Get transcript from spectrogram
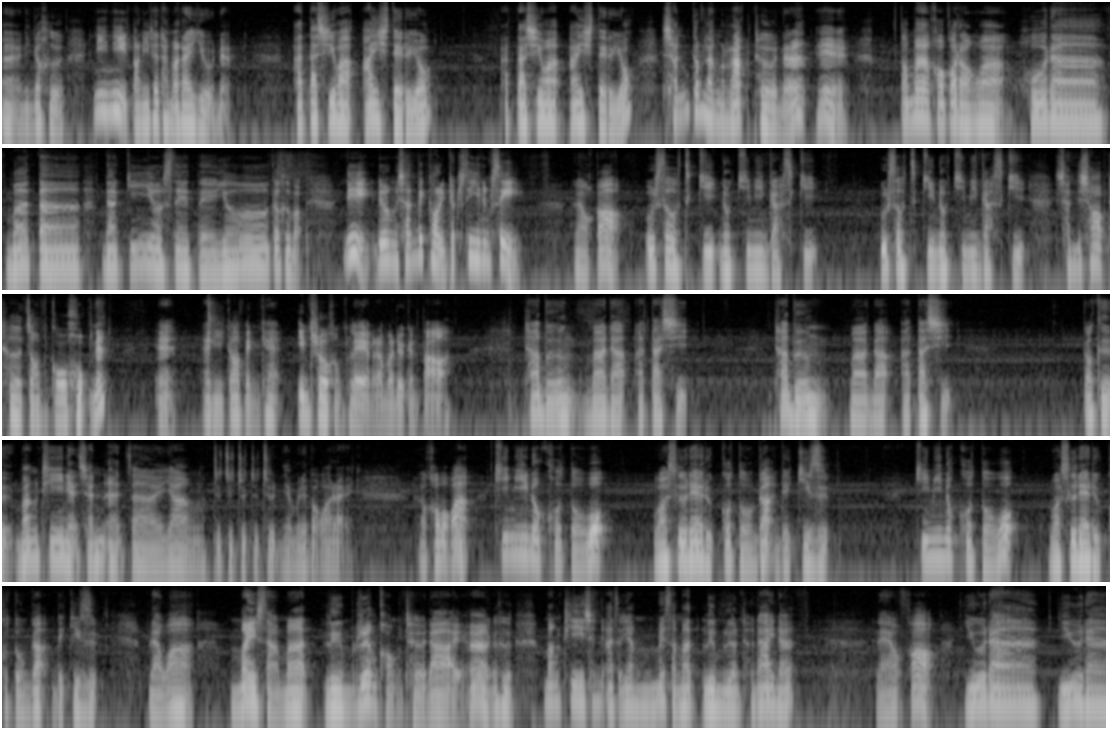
อ่าอันนี้ก็คือ นี่นี่ตอนนี้เธอทำอะไรอยู่เนี่ยอาตาชิวะไอสเตรุโยอาตาชิวะไอสเตรุโยฉันกำลังรักเธอนะเอต่อมาเขาก็ร้องว่าโฮรามาตาดากิโยเซเตโยก็คือแบบ นี่ดึงฉันไปก่อนอีกสักทีหนึ่งสิ แล้วก็อุโซสกิโนคิมิกาสกิ 嘘つきの君が好きฉันชอบเธอจอมโกหกนะ อะ อันนี้ก็เป็นแค่ intro ของเพลง เรามาดูกันต่อ多分まだあたし 多分まだあたしก็คือบางทีเนี่ย ฉันอาจจะยังจุดๆๆๆยังไม่ได้บอกว่าอะไร แล้วเขาบอกว่า君のことを忘れることができず 君のことを忘れることができずแปลว่า ไม่สามารถลืมเรื่องของเธอได้อ่าก็คือบางทีฉันอาจจะยังไม่สามารถลืมเลือนเธอได้นะ แล้วก็ゆらยูรา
